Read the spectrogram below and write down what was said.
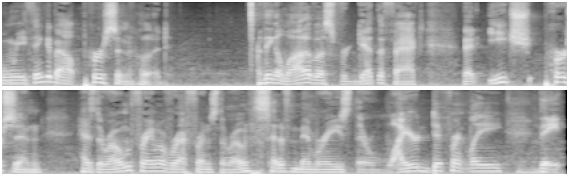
when we think about personhood. I think a lot of us forget the fact that each person has their own frame of reference, their own set of memories. They're wired differently. Mm-hmm. They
